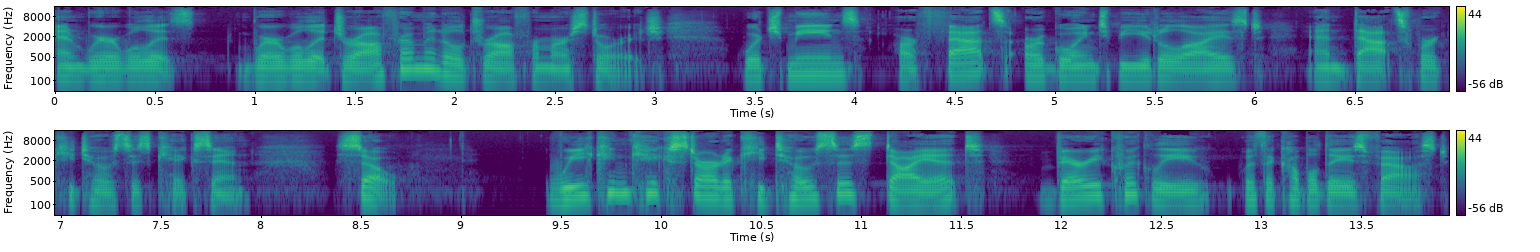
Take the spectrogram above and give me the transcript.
and where will it where will it draw from? It'll draw from our storage, which means our fats are going to be utilized, and that's where ketosis kicks in. So we can kickstart a ketosis diet very quickly with a couple days fast.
